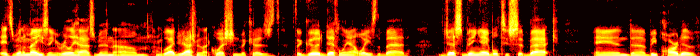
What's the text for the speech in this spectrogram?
it's been amazing. It really has been. Um, I'm glad you asked me that question because the good definitely outweighs the bad. Just being able to sit back and uh, be part of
